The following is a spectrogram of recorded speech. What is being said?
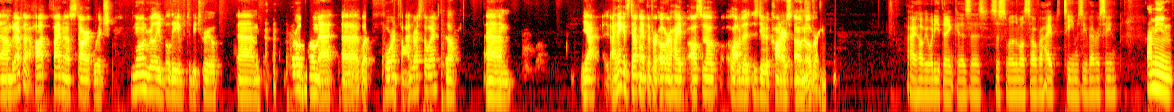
Um, but after that hot 5 0 start, which no one really believed to be true, um, total home at uh, what, four and five the rest of the way. So, um, yeah, I think it's definitely up there for overhype. Also, a lot of it is due to Connor's own overhype. All right, Hovey, what do you think? Is this, is this one of the most overhyped teams you've ever seen? I mean,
